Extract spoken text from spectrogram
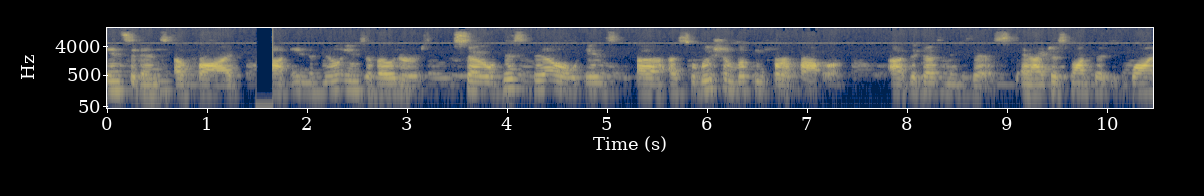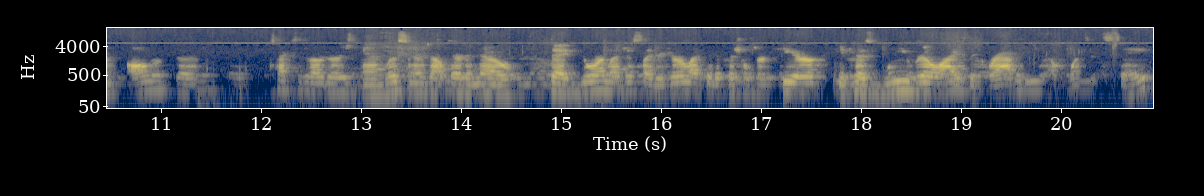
incidents of fraud uh, in the millions of voters. So this bill is uh, a solution looking for a problem uh, that doesn't exist. And I just want to want all of the Texas voters and listeners out there to know that your legislators, your elected officials are here because we realize the gravity of what's at stake.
